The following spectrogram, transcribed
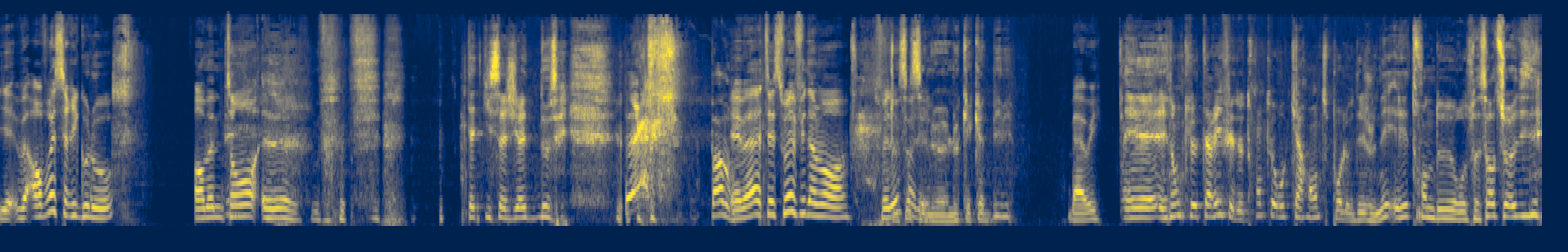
il y a- bah, en vrai, c'est rigolo. En même temps, euh... peut-être qu'il s'agirait de Pardon. eh bah, tes souhaits finalement. Hein. Ça c'est le caca de bébé. Bah oui. Et, et donc le tarif est de 30,40€ pour le déjeuner et 32,60€ sur le dîner.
